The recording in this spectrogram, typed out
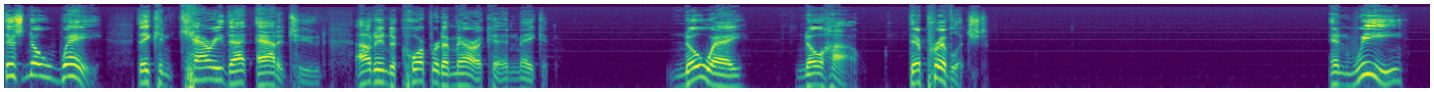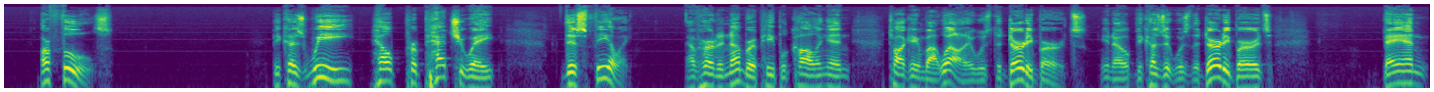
There's no way they can carry that attitude out into corporate America and make it. No way, no how. They're privileged. And we are fools because we help perpetuate this feeling. I've heard a number of people calling in talking about, well, it was the dirty birds. You know, because it was the dirty birds, ban,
